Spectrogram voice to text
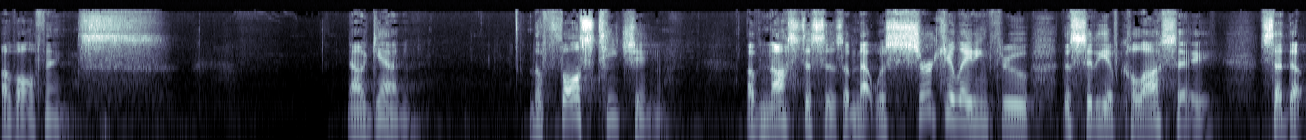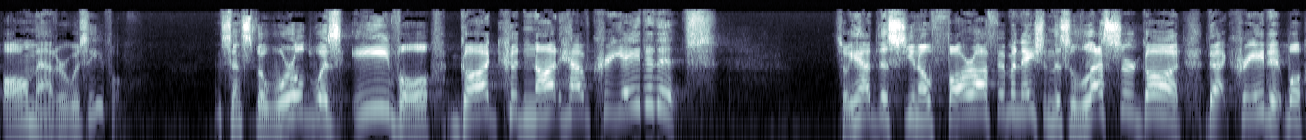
of all things. Now, again, the false teaching of Gnosticism that was circulating through the city of Colossae said that all matter was evil. And since the world was evil, God could not have created it. So he had this, you know, far off emanation, this lesser God that created it. Well,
